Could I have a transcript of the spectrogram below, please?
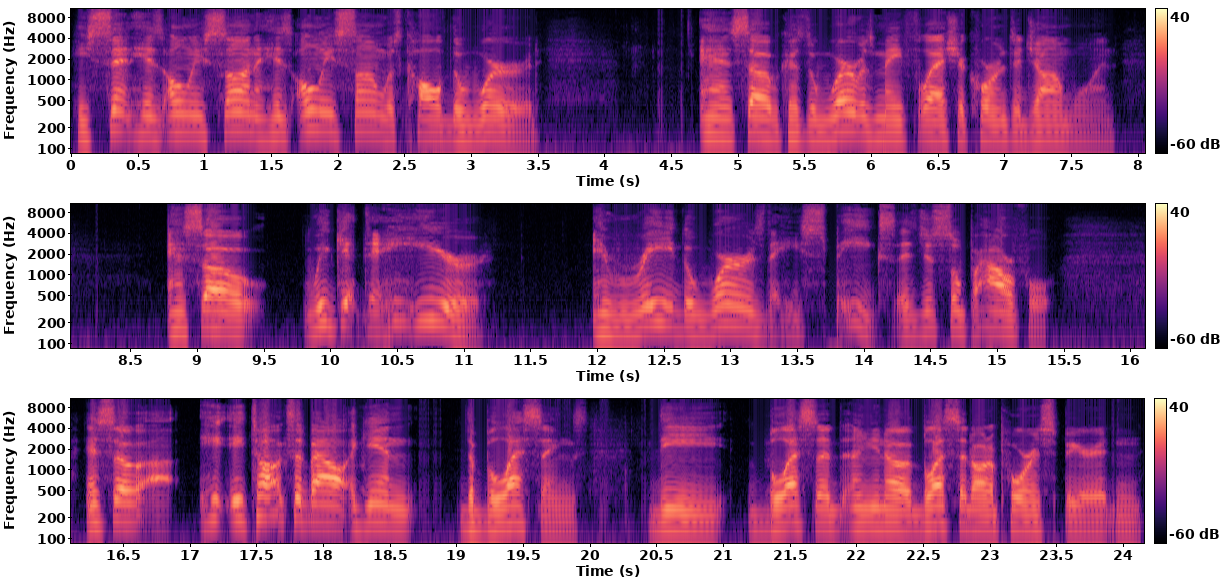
he sent his only son, and his only son was called the Word. And so, because the Word was made flesh, according to John 1. And so, we get to hear and read the words that he speaks. It's just so powerful. And so uh, he, he talks about, again, the blessings, the blessed, you know, blessed are the poor in spirit. And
